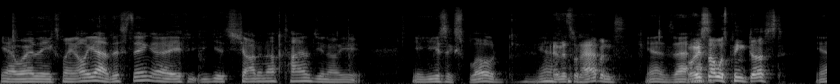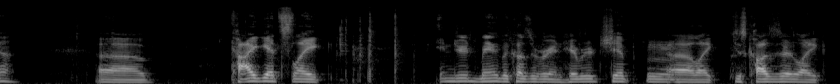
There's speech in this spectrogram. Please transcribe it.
Yeah, where they explain, oh yeah, this thing, uh, if you get shot enough times, you know, you you, you just explode. Yeah, and that's what happens. yeah, is that? All I saw was pink dust. Yeah. Uh, Kai gets like injured mainly because of her inhibitor chip. Mm. Uh, like just causes her like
